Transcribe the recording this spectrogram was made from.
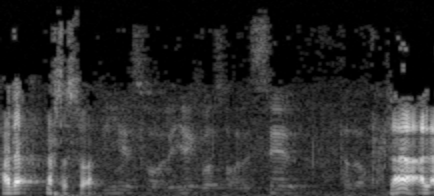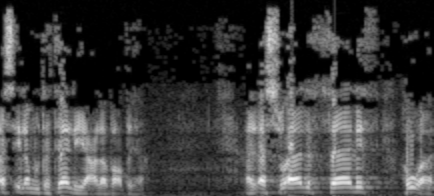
هذا نفس السؤال. لا الأسئلة متتالية على بعضها. السؤال الثالث هو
